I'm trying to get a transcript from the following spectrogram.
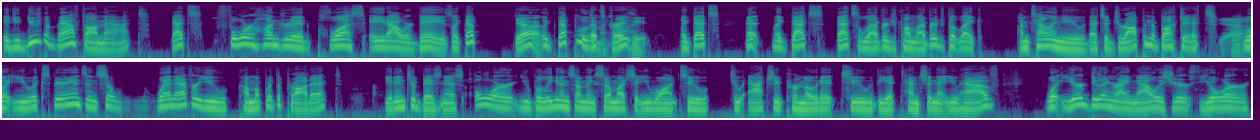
if you do the math on that, that's four hundred plus eight hour days. Like that. yeah, Like that blows. that's my mind. Like that's that. Like that's that's leverage upon leverage. But like I'm telling you, that's a drop in the bucket. Yeah, What you experience, and so whenever you come up with a product, get into business, or you believe in something so much that you want to to actually promote it to the attention that you have, what you're doing right now is you're you're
